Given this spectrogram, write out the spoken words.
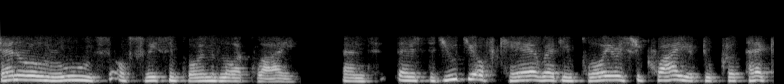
general rules of Swiss employment law apply. And there is the duty of care where the employer is required to protect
